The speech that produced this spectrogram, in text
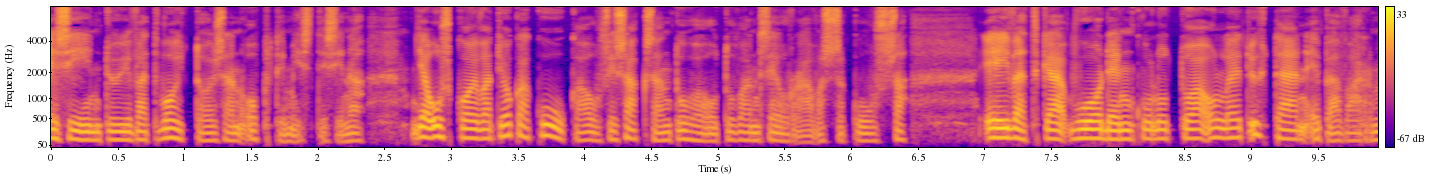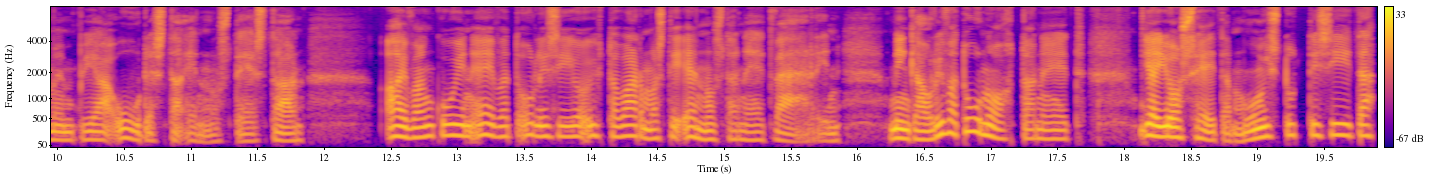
esiintyivät voittoisan optimistisina ja uskoivat joka kuukausi Saksan tuhoutuvan seuraavassa kuussa, eivätkä vuoden kuluttua olleet yhtään epävarmempia uudesta ennusteestaan, aivan kuin eivät olisi jo yhtä varmasti ennustaneet väärin, minkä olivat unohtaneet, ja jos heitä muistutti siitä,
